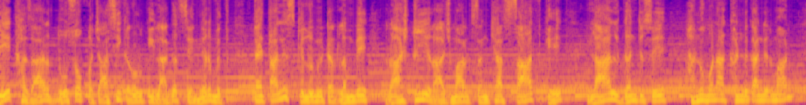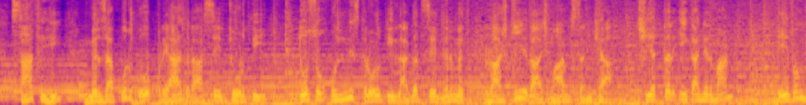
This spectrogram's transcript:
एक हज़ार दो सौ पचासी करोड़ की लागत से निर्मित 43 किलोमीटर लंबे राष्ट्रीय राजमार्ग संख्या सात के लालगंज से हनुमना खंड का निर्माण, साथ ही मिर्जापुर को प्रयागराज से जोड़ती 219 करोड़ की लागत से निर्मित राष्ट्रीय राजमार्ग संख्या छिहत्तर ई का निर्माण, एवं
